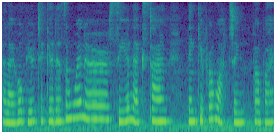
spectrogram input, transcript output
But I hope your ticket is a winner. See you next time. Thank you for watching. Bye-bye.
